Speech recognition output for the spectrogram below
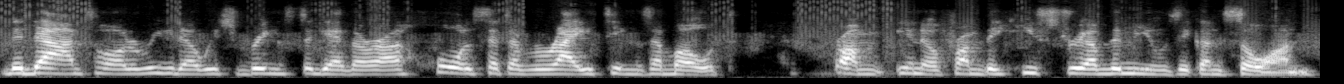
the dance hall Reader, which brings together a whole set of writings about from you know from the history of the music and so on.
